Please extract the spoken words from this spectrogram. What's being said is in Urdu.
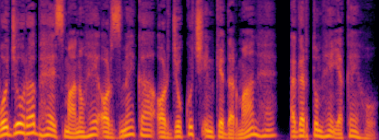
وہ جو رب ہے اسمانو ہے اور زمے کا اور جو کچھ ان کے درمان ہے، اگر تمہیں یقیں ہو۔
